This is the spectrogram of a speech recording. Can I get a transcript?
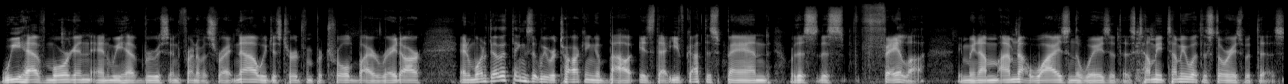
we have Morgan and we have Bruce in front of us right now. We just heard from Patrolled by Radar. And one of the other things that we were talking about is that you've got this band or this this Fela. I mean, I'm I'm not wise in the ways of this. Tell me tell me what the story is with this.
